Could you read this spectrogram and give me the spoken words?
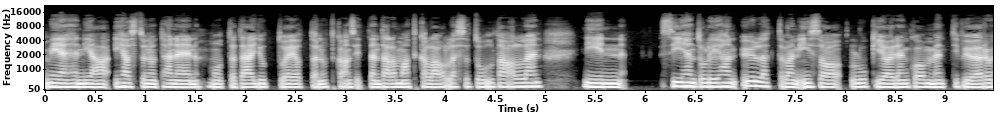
miehen ja ihastunut häneen, mutta tämä juttu ei ottanutkaan sitten täällä matkalla ollessa tulta alleen, niin siihen tuli ihan yllättävän iso lukijoiden kommenttivyöry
